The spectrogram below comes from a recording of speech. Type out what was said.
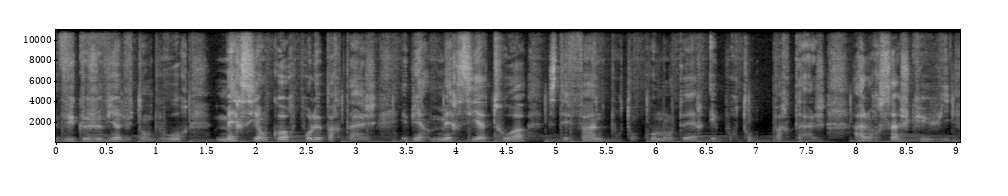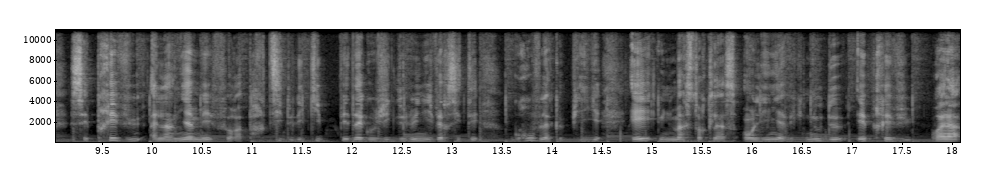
Vu que je viens du tambour, merci encore pour le partage. Eh bien, merci à toi, Stéphane, pour ton commentaire et pour ton partage. Alors sache que oui, c'est prévu, Alain Niamé fera partie de l'équipe pédagogique de l'université Groove Lacopig et une masterclass en ligne avec nous deux est prévue. Voilà,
